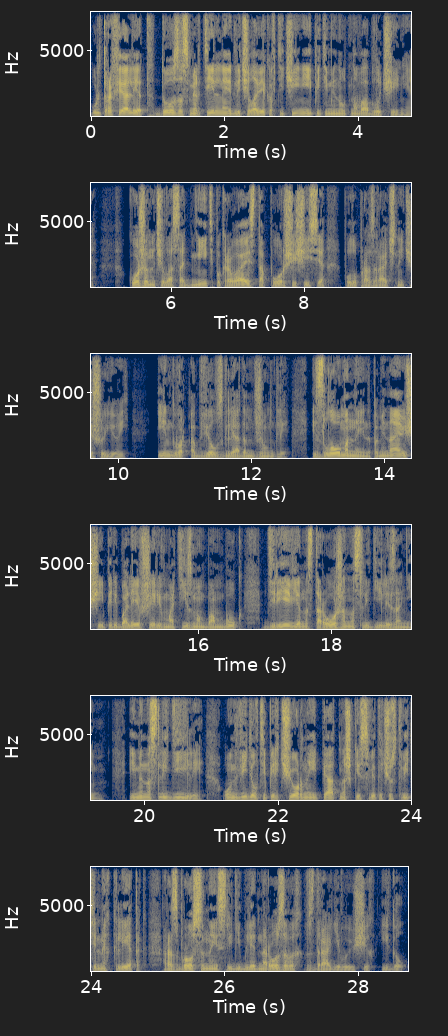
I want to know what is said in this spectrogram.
Ультрафиолет – доза смертельная для человека в течение пятиминутного облучения. Кожа начала соднить, покрываясь топорщащейся полупрозрачной чешуей. Ингвар обвел взглядом джунгли. Изломанные, напоминающие переболевшие ревматизмом бамбук, деревья настороженно следили за ним. Именно следили. Он видел теперь черные пятнышки светочувствительных клеток, разбросанные среди бледно-розовых вздрагивающих игл.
